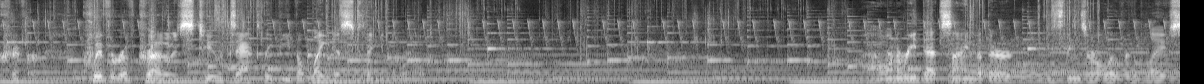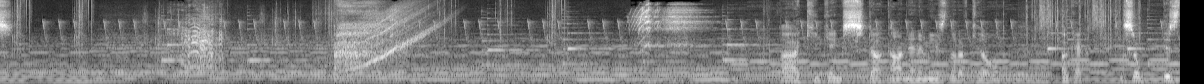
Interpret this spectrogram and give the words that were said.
Quiver. Quiver of Crows to exactly be the lightest thing in I want to read that sign, but there these things are all over the place. Uh, I keep getting stuck on enemies that I've killed. Okay, so is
